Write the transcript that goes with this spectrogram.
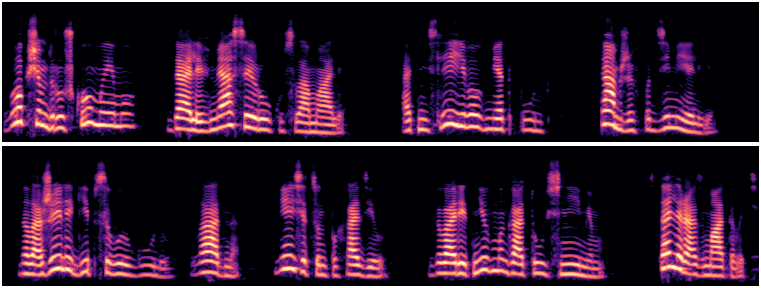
В общем, дружку моему дали в мясо и руку сломали. Отнесли его в медпункт, там же, в подземелье. Наложили гипсовую гулю. Ладно, месяц он походил. Говорит, не в моготу, снимем. Стали разматывать.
